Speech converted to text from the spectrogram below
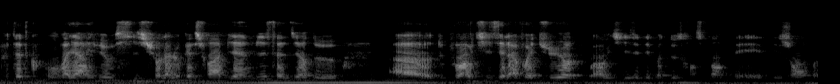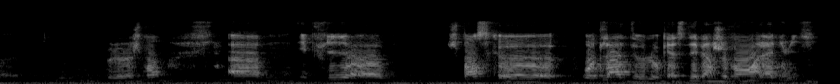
peut-être qu'on va y arriver aussi sur la location Airbnb, c'est-à-dire de, pouvoir utiliser la voiture, de pouvoir utiliser des modes de transport des, des gens qui le logement. et puis, je pense que au-delà de l'occasion d'hébergement à la nuit,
